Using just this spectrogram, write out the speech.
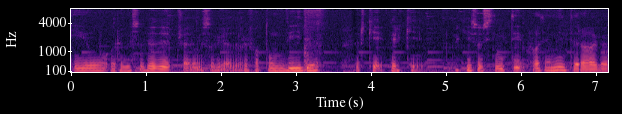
io ho rimesso piede, cioè rimesso piede, ho rifatto un video perché, perché, perché sono istintivo. Praticamente raga,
